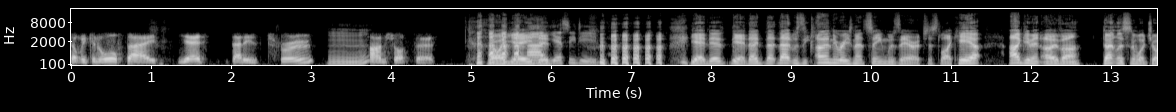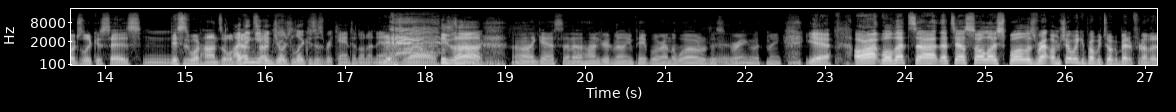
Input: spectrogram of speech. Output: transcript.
that we can all say, yes, that is true. Mm. Han shot first. Oh yeah, he did. yes, he did. yeah, yeah. That, that that was the only reason that scene was there. It's just like here, argument over. Don't listen to what George Lucas says. This is what Han's all about. I think so- even George Lucas has recanted on it now Yeah. as well. He's so- like, oh, I guess that a hundred million people around the world are disagreeing with me. Yeah. All right. Well, that's uh, that's our solo spoilers wrap. I'm sure we could probably talk about it for another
